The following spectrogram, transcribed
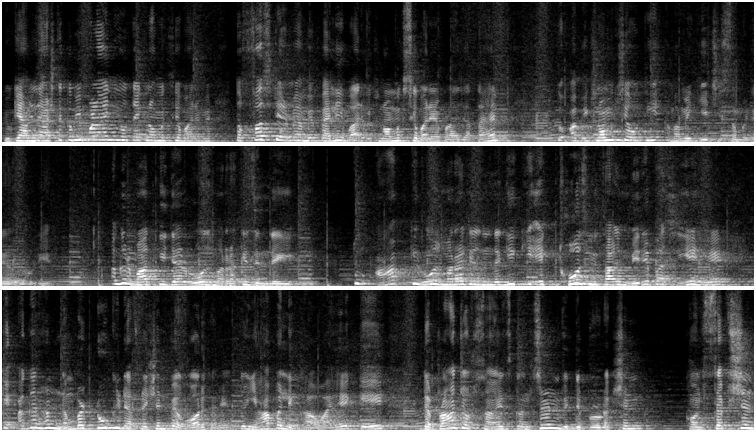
क्योंकि हमने आज तक कभी पढ़ा ही नहीं होता इकोनॉमिक्स के बारे में। तो फ़र्स्ट ईयर में हमें पहली बार इकोनॉमिक्स के बारे में पढ़ाया जाता है। तो अब इकोनॉमिक्स क्या होती है? अब हमें ये चीज़ समझनी ज़रूरी है। अगर बात की जाए रोज़मर्रा की ज़िंदगी की तो आपकी रोज़मर्रा की ज़िंदगी की एक ठोस मिसाल मेरे पास ये है कि अगर हम नंबर टू की डेफिनेशन पे गौर करें तो यहाँ पर लिखा हुआ है कि the branch of science concern with the production conception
